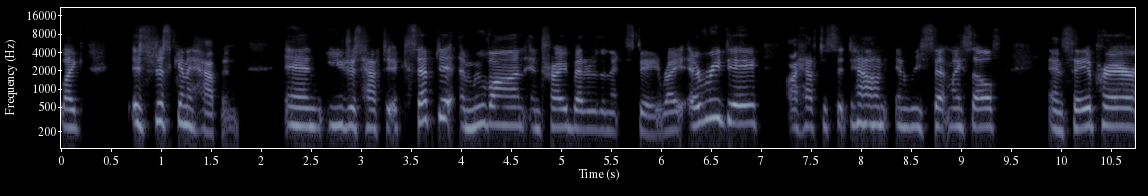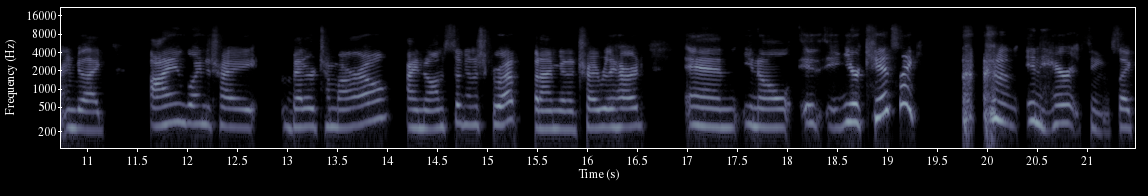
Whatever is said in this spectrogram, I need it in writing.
Like it's just going to happen. And you just have to accept it and move on and try better the next day right? Every day i have to sit down and reset myself and say a prayer and be like i am going to try better tomorrow. I know i'm still going to screw up but i'm going to try really hard. And you know it, your kids like inherit things. Like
